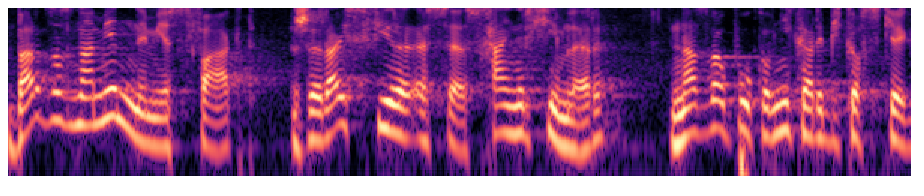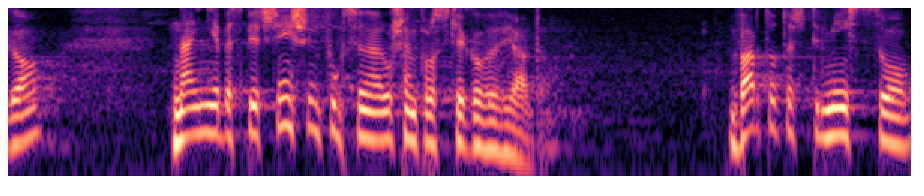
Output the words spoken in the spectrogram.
Bardzo znamiennym jest fakt, że Reichsführer SS Heinrich Himmler nazwał pułkownika Rybikowskiego najniebezpieczniejszym funkcjonariuszem polskiego wywiadu. Warto też w tym miejscu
